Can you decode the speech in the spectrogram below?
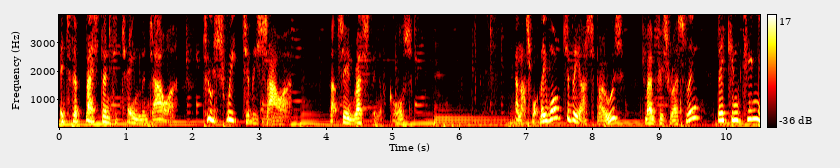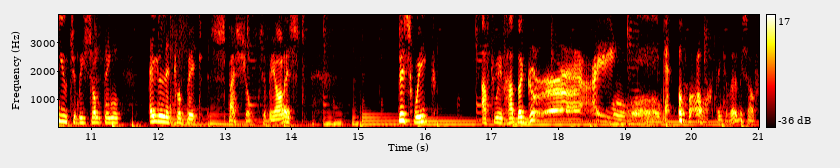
It's the best entertainment hour. Too sweet to be sour. That's in wrestling, of course. And that's what they want to be, I suppose. Memphis Wrestling. They continue to be something a little bit special, to be honest. This week, after we've had the grind, oh, I think I've hurt myself.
